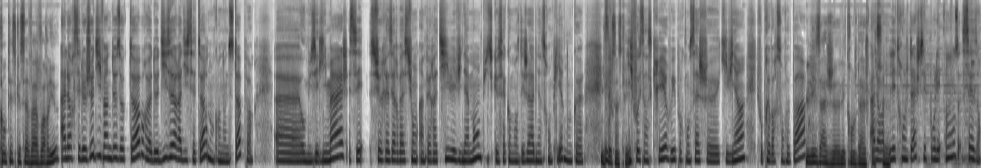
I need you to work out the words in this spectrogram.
quand est-ce que ça va avoir lieu? Alors, c'est le jeudi 22 octobre de 10h à 17h, donc en non-stop, euh, au musée de l'image. C'est sur réservation impérative, évidemment, puisque ça commence déjà à bien se remplir. Donc, euh, il faut s'inscrire. Il faut s'inscrire, oui, pour qu'on sache euh, qui vient. Il faut prévoir son repas. Les âges, les tranches d'âge Alors, les tranches d'âge, c'est pour les 11-16 ans.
